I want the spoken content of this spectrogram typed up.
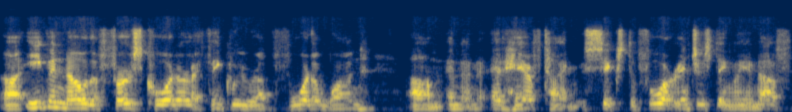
uh, even though the first quarter, I think we were up four to one, um, and then at halftime, six to four. Interestingly enough,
